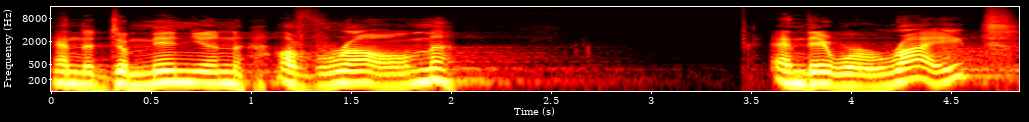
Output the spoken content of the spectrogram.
and the dominion of Rome. And they were right,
